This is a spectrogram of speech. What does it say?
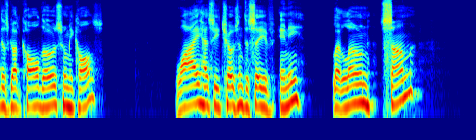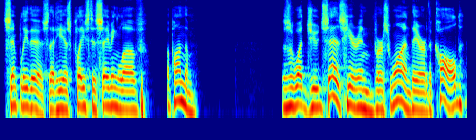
does God call those whom He calls? Why has He chosen to save any, let alone some? Simply this that He has placed His saving love upon them. This is what Jude says here in verse 1. They are the called,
